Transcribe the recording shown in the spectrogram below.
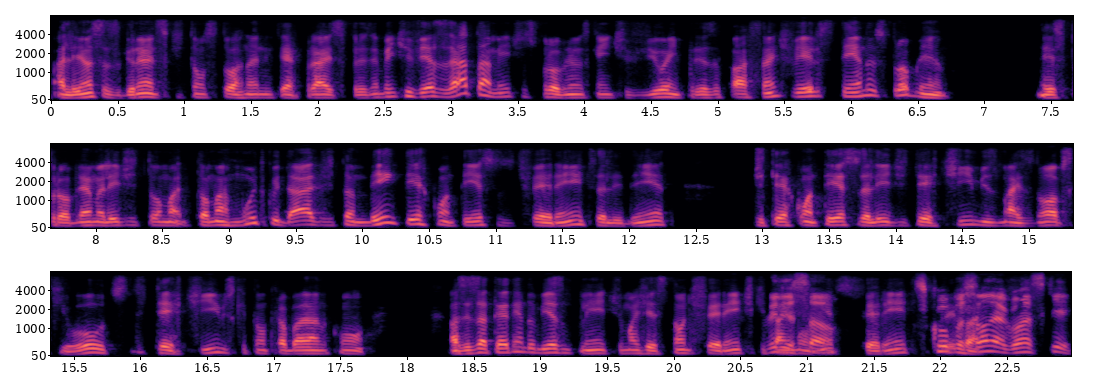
alianças grandes que estão se tornando enterprise, por exemplo, a gente vê exatamente os problemas que a gente viu a empresa gente vê eles tendo esse problema nesse problema ali de tomar, tomar muito cuidado, de também ter contextos diferentes ali dentro, de ter contextos ali, de ter times mais novos que outros, de ter times que estão trabalhando com, às vezes até dentro do mesmo cliente, uma gestão diferente, que está em momentos diferentes. Desculpa, só um negócio que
